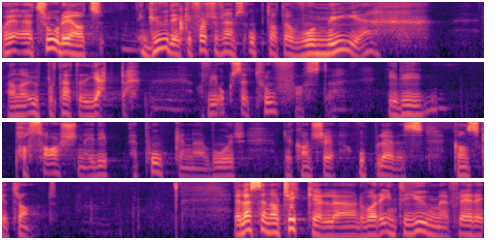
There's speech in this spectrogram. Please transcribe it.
Og jeg, jeg tror det at Gud er ikke først og fremst opptatt av hvor mye. Han er upotettet av hjertet. At vi også er trofaste i de passasjene, i de epokene hvor kanskje oppleves ganske trangt. Jeg leste en artikkel, det var et intervju med flere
